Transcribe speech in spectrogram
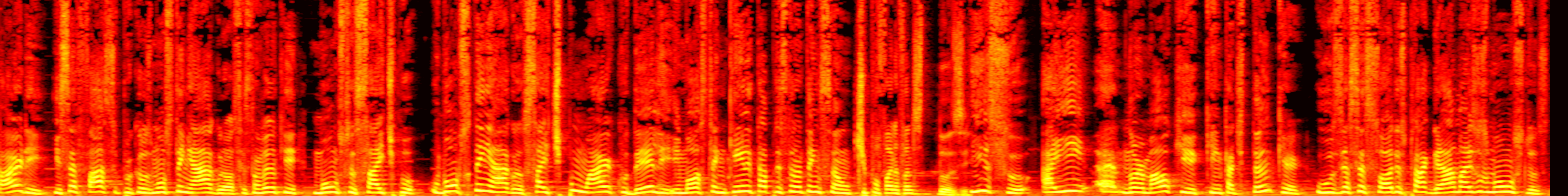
party, isso é fácil, porque os monstros têm agro, ó. Vocês estão vendo que monstro sai, tipo... O monstro tem agro, sai tipo um arco dele e mostra em quem ele tá prestando atenção. Tipo Final Fantasy XII. Isso, aí é normal que quem tá de tanker use acessórios pra agrar mais os monstros.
